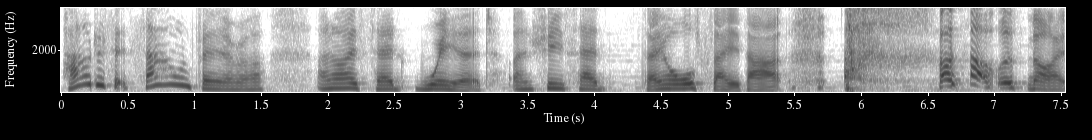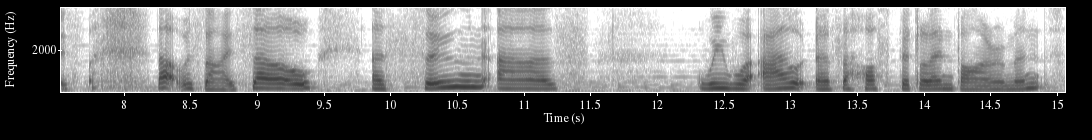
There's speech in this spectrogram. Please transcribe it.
How does it sound, Vera? And I said, Weird. And she said, They all say that. and that was nice. That was nice. So, as soon as we were out of the hospital environment,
